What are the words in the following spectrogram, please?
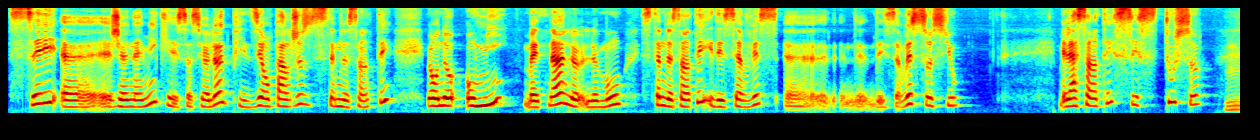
C'est, euh, j'ai un ami qui est sociologue, puis il dit, on parle juste du système de santé, mais on a omis maintenant le, le mot système de santé et des services, euh, de- des services sociaux. Mais la santé, c'est tout ça. Hmm.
